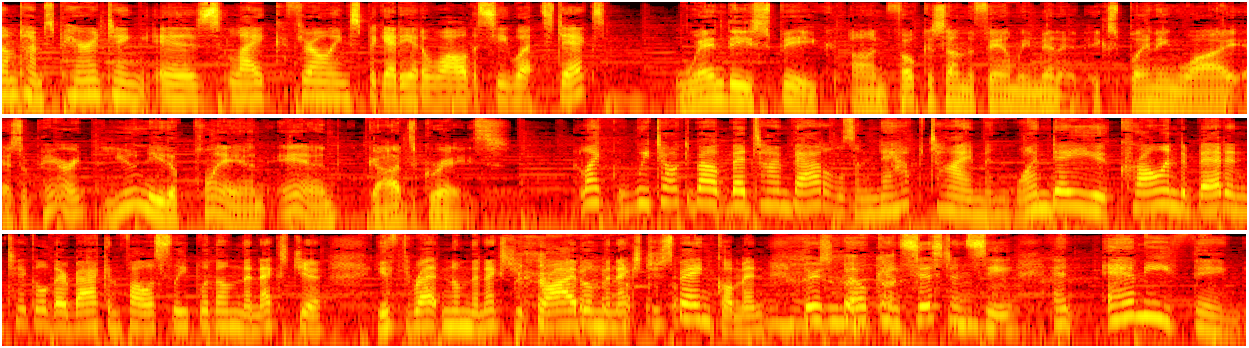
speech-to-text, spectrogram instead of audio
sometimes parenting is like throwing spaghetti at a wall to see what sticks. Wendy Speake on Focus on the Family Minute, explaining why, as a parent, you need a plan and God's grace. Like we talked about bedtime battles and nap time, and one day you crawl into bed and tickle their back and fall asleep with them. The next you you threaten them. The next you bribe them. The next you spank them, and there's no consistency. And anything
